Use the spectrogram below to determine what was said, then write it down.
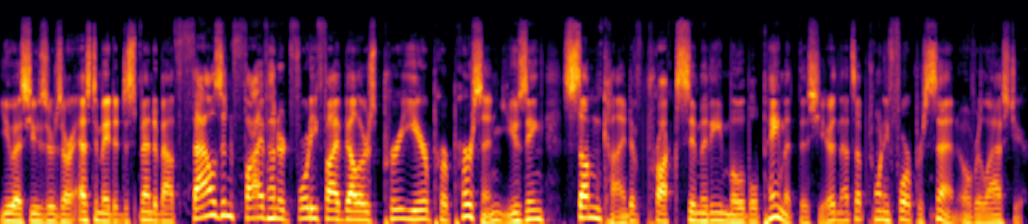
U.S. users are estimated to spend about 1,545 $45 per year per person using some kind of proximity mobile payment this year, and that's up 24% over last year.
